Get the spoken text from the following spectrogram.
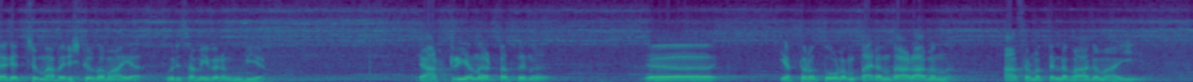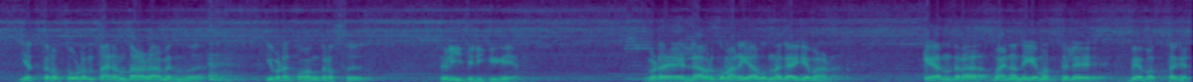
തികച്ചും അപരിഷ്കൃതമായ ഒരു സമീപനം കൂടിയാണ്. രാഷ്ട്രീയ നേട്ടത്തിന് എത്രത്തോളം തരം താഴാമെന്ന് ആ ശ്രമത്തിന്റെ ഭാഗമായി എത്രത്തോളം തരം താഴാമെന്ന് ഇവിടെ കോൺഗ്രസ് തെളിയിച്ചിരിക്കുകയാണ്. ഇവിടെ എല്ലാവർക്കും അറിയാവുന്ന കാര്യമാണ് കേന്ദ്ര വന നിയമത്തിലെ വ്യവസ്ഥകൾ.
